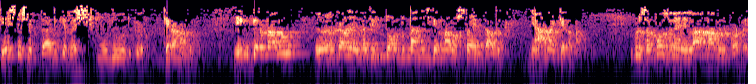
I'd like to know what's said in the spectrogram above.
కేశ శబ్దానికి రశ్ములు అని పేరు కిరణములు. ఏం కిరణాలు? రకాల ఇలా తిరుగుతూ ఉంటుంది? అన్ని కిరణాలు వస్తాయని కాదు. జ్ఞాన కిరణాలు. ఇప్పుడు సపోజ్ నేను ఇలా అన్నాను అనుకోండి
